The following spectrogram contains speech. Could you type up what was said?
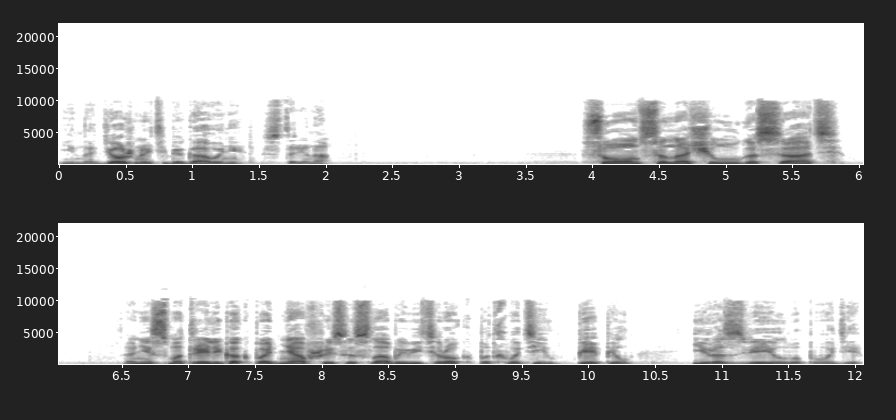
и надежной тебе гавани, старина. Солнце начало угасать. Они смотрели, как поднявшийся слабый ветерок подхватил пепел и развеял его по воде.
